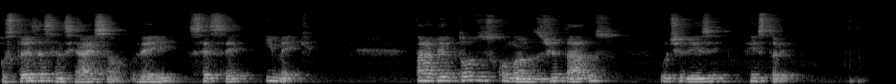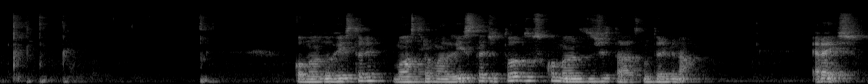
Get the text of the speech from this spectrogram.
Os três essenciais são VI, CC e Make. Para ver todos os comandos digitados, utilize History. Comando History mostra uma lista de todos os comandos digitados no terminal. Era isso.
